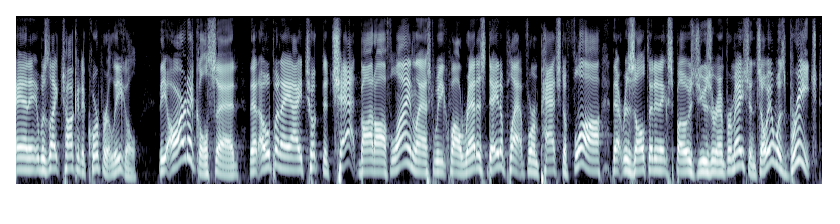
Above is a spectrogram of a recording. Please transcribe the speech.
And it was like talking to corporate legal The article said that OpenAI took the chat bot offline last week while Redis data platform patched a flaw that resulted in exposed user information. So it was breached.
